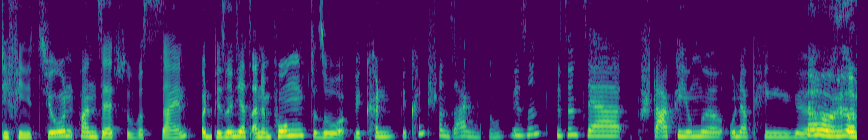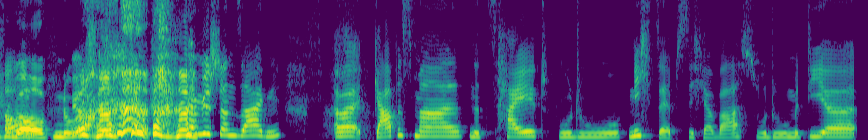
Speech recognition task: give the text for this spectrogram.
Definition von Selbstbewusstsein. Und wir sind jetzt an einem Punkt, so, wir können, wir können schon sagen, so, wir sind, wir sind sehr starke, junge, unabhängige Ja, ja, schon behaupten, du. können wir schon sagen. Aber gab es mal eine Zeit, wo du nicht selbstsicher warst, wo du mit dir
